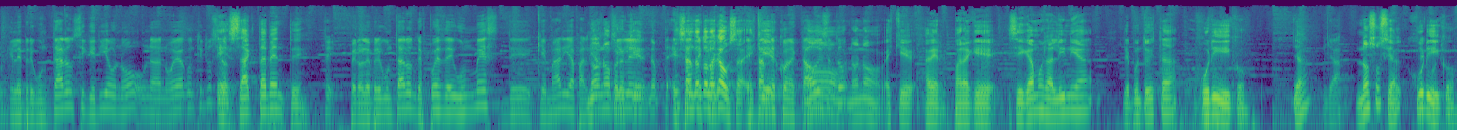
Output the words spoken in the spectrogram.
Porque le preguntaron si quería o no una nueva constitución. exactamente. Sí, pero le preguntaron después de un mes de quemar y apalear No, no, pero Chile, es que no, ¿están de la causa. Es ¿Están que, desconectados, no, dices tú? No, no, es que, a ver, para que sigamos la línea desde el punto de vista jurídico, ¿ya? Ya, No social, jurídico.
